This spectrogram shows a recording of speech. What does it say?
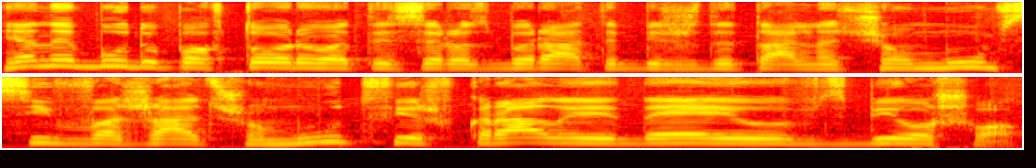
Я не буду повторюватися розбирати більш детально, чому всі вважають, що Мутфіш вкрали ідею з Біошок.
